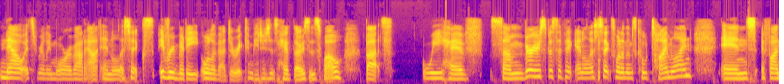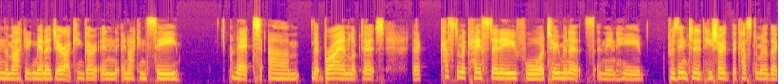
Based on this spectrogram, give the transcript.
now it's really more about our analytics. Everybody, all of our direct competitors have those as well, but we have some very specific analytics. One of them is called Timeline. And if I'm the marketing manager, I can go in and I can see that um, that Brian looked at the customer case study for two minutes, and then he presented. He showed the customer the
